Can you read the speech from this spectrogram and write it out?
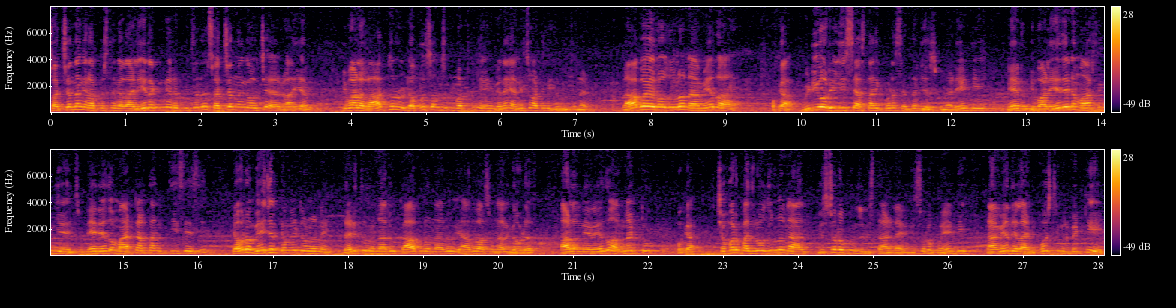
స్వచ్ఛందంగా రప్పిస్తాం కదా వాళ్ళు ఏ రకంగా రప్పించారో స్వచ్ఛందంగా వచ్చి రాయాలి. ఇవాళ రాత్రులు డబ్బు సంచులు పట్టుకుని వినయ్ అన్ని చోట్లకి తిరుగుతున్నాడు. రాబోయే రోజుల్లో నా మీద ఒక వీడియో రిలీజ్ చేస్తానికి కూడా సిద్ధం చేసుకున్నాడు. ఏంటి? నేను ఇవాళ ఏదైనా మార్ఫింగ్ చేయొచ్చు. నేను ఏదో మాట్లాడటానికి తీసేసి ఎవరో మేజర్ కమ్యూనిటీలు ఉన్నాయి. దళితులు ఉన్నారు కాపులు ఉన్నారు యాదవాసు ఉన్నారు గౌడస్ వాళ్ళని నేను ఏదో అన్నట్టు ఒక చివరి పది రోజుల్లో నా విశ్వరూపం చూపిస్తానంట ఆయన విశ్వరూపం. ఏంటి? నా మీద ఇలాంటి పోస్టింగ్లు పెట్టి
